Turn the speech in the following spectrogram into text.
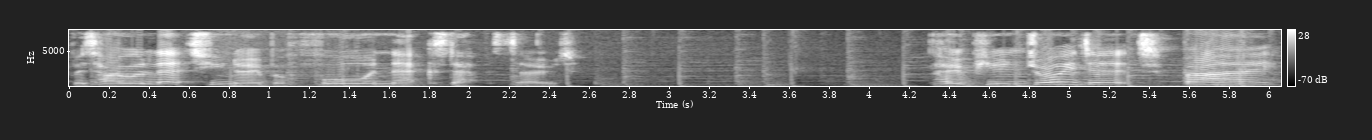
but I will let you know before next episode. Hope you enjoyed it. Bye.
